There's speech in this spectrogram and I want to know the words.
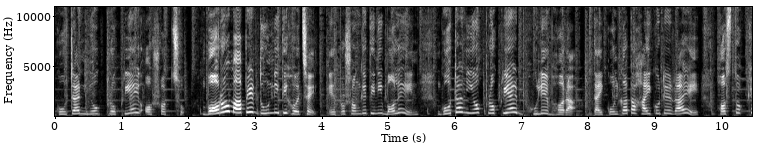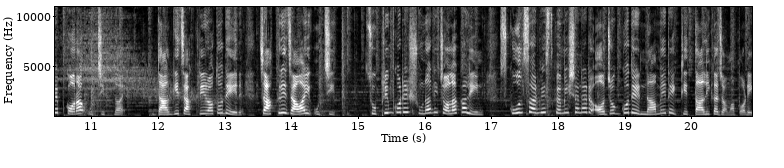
গোটা নিয়োগ প্রক্রিয়াই অস্বচ্ছ। বড় মাপের দুর্নীতি হয়েছে। এর প্রসঙ্গে তিনি বলেন, গোটা নিয়োগ প্রক্রিয়ায় ভুলে ভরা, তাই কলকাতা হাইকোর্টের রায়ে হস্তক্ষেপ করা উচিত নয়। দাগি চাকরিরতদের চাকরি যাওয়াই উচিত। সুপ্রিম কোর্টের শুনানি চলাকালীন স্কুল সার্ভিস কমিশনের অযোগ্যদের নামের একটি তালিকা জমা পড়ে।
